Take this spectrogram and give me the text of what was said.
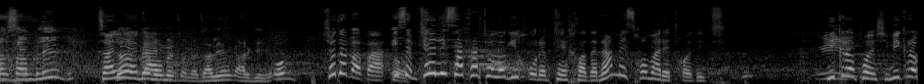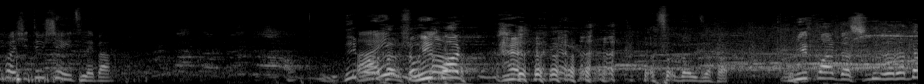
ანსამბლი. ძალიან კარგი. მე მომეწონა, ძალიან კარგი იყო. შოთა პაპა, ისე მთელი საქართველოს გიყურებთ ახლა და რამეს ხომ არ ეთყოდით? მიკროფონში, მიკროფონში თუ შეიძლება. მიყვარ. სადაიძახა. მიყვარ და სიმღერა და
